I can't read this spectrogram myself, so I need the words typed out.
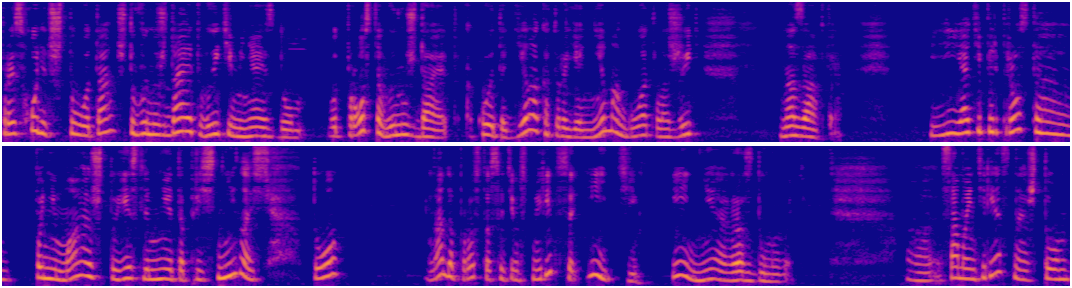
происходит что-то, что вынуждает выйти меня из дома. Вот просто вынуждает. Какое-то дело, которое я не могу отложить на завтра. И я теперь просто понимаю, что если мне это приснилось, то надо просто с этим смириться и идти, и не раздумывать. А, самое интересное, что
